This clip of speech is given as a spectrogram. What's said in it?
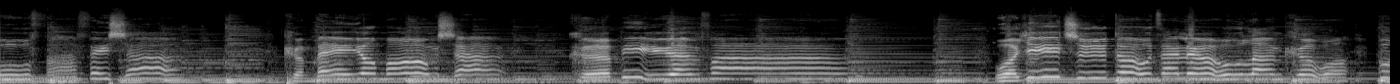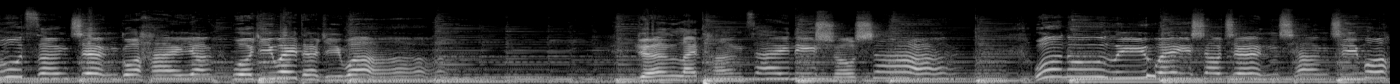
无法飞翔。可没有梦想，何必远方？我一直都在流浪，可我不曾见过海洋。我以为的遗忘，原来躺在你手上。我努力微笑坚强，寂寞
